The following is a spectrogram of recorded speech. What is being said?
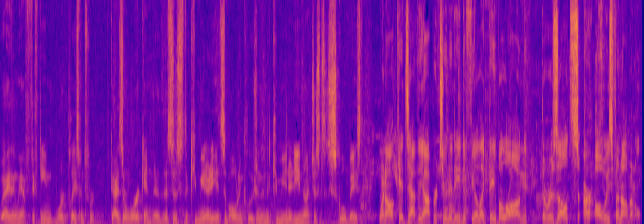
I think we have 15 work placements where guys are working. They're, this is the community. It's about inclusion in the community, not just school based. When all kids have the opportunity to feel like they belong, the results are always phenomenal.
